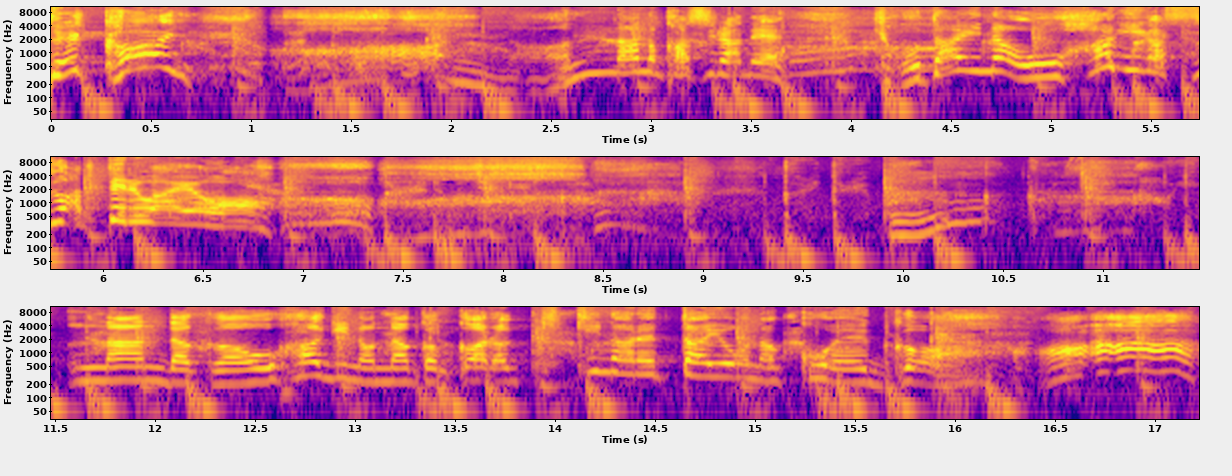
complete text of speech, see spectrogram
でかい。はあなんなのかしらね。巨大なおはぎが座ってるわよ。なんだかおはぎの中から聞き慣れたような声が。ああ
